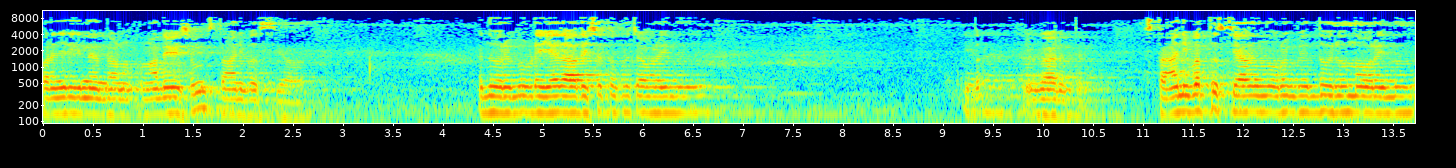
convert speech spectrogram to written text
പറഞ്ഞിരിക്കുന്നത് എന്താണ്? ആദേശം സ്ഥാനികസ്യ. എന്ന് പറയുമ്പോൾ ഇവിടെ ഏത് ആദേശത്തെ കുറിച്ചാണ് പറയുന്നത്? ഇത് വികാരത്തെ സ്ഥാനിപത്ത് സ്യാതെന്ന് പറയുമ്പോൾ എന്ത് വരുമെന്നാ പറയുന്നത്?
